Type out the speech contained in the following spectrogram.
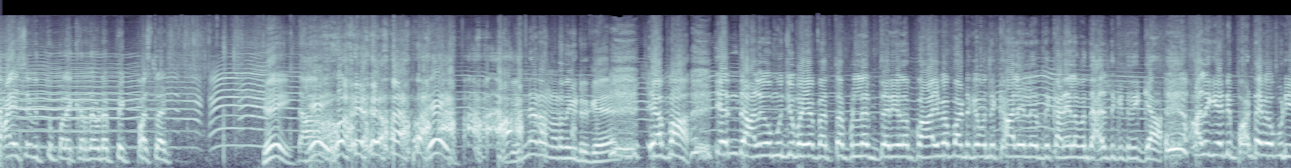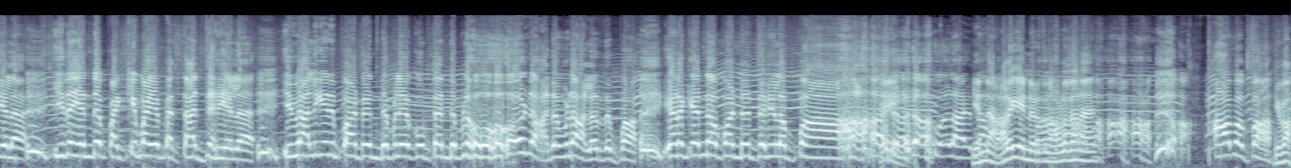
டாய்ஸை வித்து பழைக்கிறத விட பிக் பாஸ்ல டேய் என்னடா நடந்துகிட்டு இருக்கு? ஏப்பா எந்த அழுக முஞ்சி பையன் பெத்த பிள்ளைன்னு தெரியலப்பா இவன் பாட்டுக்கு வந்து காலையில இருந்து கடையில வந்து அழுதுகிட்டு இருக்கா. அழுகை பாட்டவே முடியல. இதை எந்த பக்கி பையன் பெத்தான்னு தெரியல. இவன் அழுகை பாட்டு இந்த பிள்ளைய கூப்பிட்டா இந்த பிள்ளை ஓடு அதை விட அலறுதுப்பா எனக்கு என்ன பண்றது தெரியலப்பா. என்ன அழுகையை நிறுத்தணும் அவ்வளவுதானே? ஆமாப்பா. வா.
